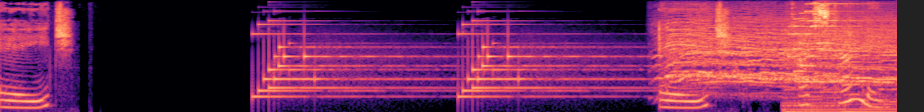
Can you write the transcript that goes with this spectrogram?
H. H. Outstanding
